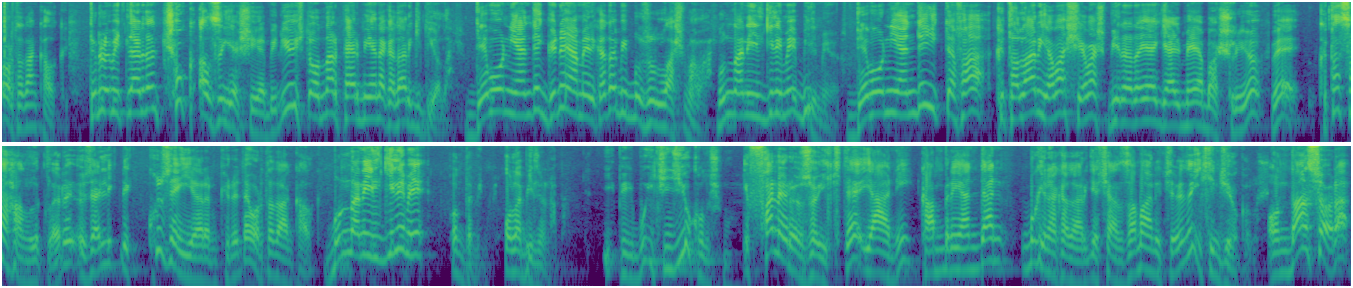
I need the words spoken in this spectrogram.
ortadan kalkıyor. Trilobitlerden çok azı yaşayabiliyor. İşte onlar Permiyen'e kadar gidiyorlar. Devonyen'de Güney Amerika'da bir buzullaşma var. Bundan ilgili mi bilmiyorum. Devonyen'de ilk defa kıtalar yavaş yavaş bir araya gelmeye başlıyor ve kıta sahanlıkları özellikle kuzey yarımkürede ortadan kalkıyor. Bundan ilgili mi? Onu da bilmiyorum. Olabilir ama. Peki bu ikinci yok oluş mu? Fanerozoik'te yani Kambriyen'den bugüne kadar geçen zaman içerisinde ikinci yok oluş. Ondan sonra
